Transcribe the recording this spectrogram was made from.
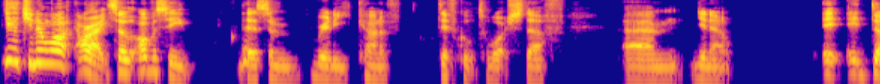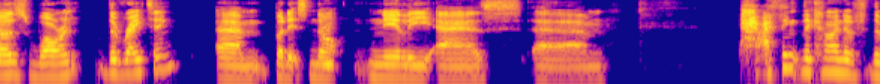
Yeah, do you know what? All right, so obviously there's some really kind of difficult to watch stuff. Um, you know, it it does warrant the rating, um, but it's Hmm. not nearly as um I think the kind of the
